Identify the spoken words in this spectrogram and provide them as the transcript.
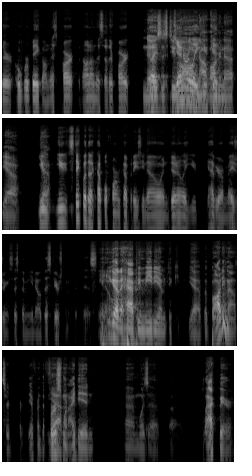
they're over big on this part, but not on this other part. Nose is too generally long, you not long can- enough. Yeah. You Yeah. you stick with a couple farm companies, you know, and generally you have your own measuring system. You know, this deer's going to fit this. You You, got a happy medium to yeah, but body mounts are, are different. The Yeah. first one I did um, was a, a black bear,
